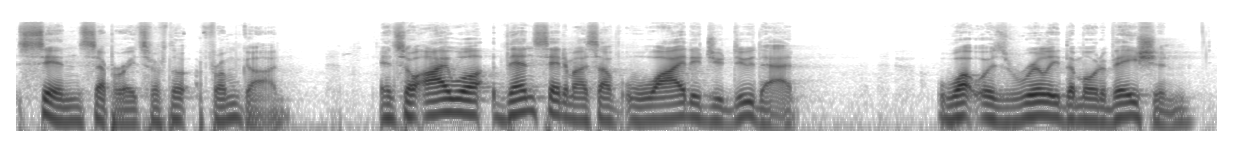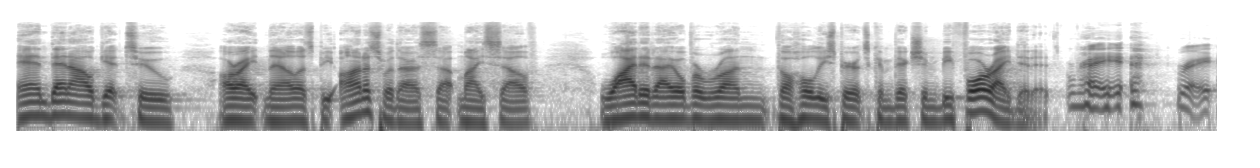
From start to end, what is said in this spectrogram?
sin separates from, the, from God. And so, I will then say to myself, why did you do that? what was really the motivation and then i'll get to all right now let's be honest with ourselves myself why did i overrun the holy spirit's conviction before i did it Right. Right.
